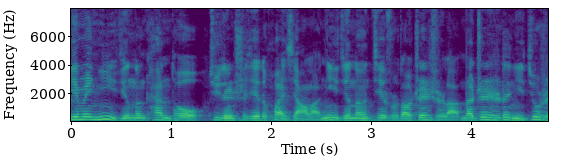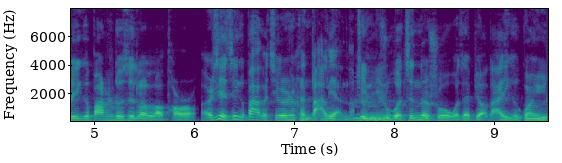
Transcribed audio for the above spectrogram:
因为你已经能看透巨人世界的幻象了，你已经能接触到真实了。那真实的你就是一个八十多岁的老头儿，而且这个 bug 其实是很打脸的。就是你如果真的说我在表达一个关于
